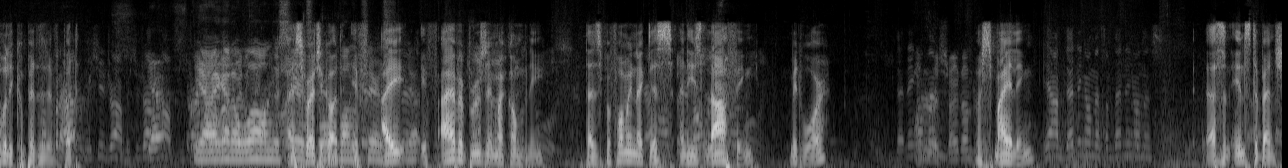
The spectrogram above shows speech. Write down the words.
overly competitive, but Yeah, I got a wall on the I swear to God, if stairs, I yep. if I have a bruiser in my company that is performing like this and he's laughing mid war or smiling, Yeah, I'm deading on this. I'm deading on this. that's an insta bench.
